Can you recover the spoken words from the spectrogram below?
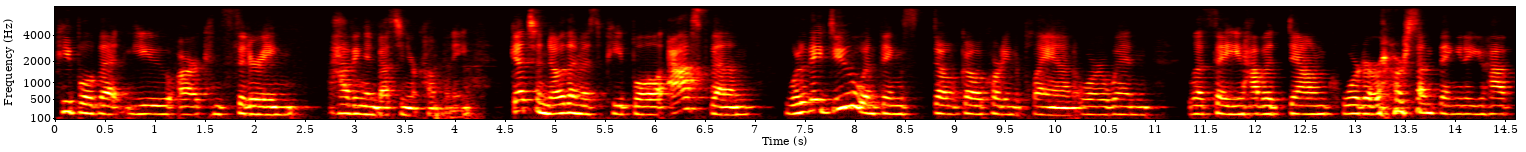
people that you are considering having invest in your company. Get to know them as people, ask them, what do they do when things don't go according to plan? Or when let's say you have a down quarter or something you know you have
